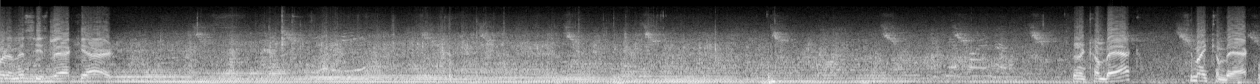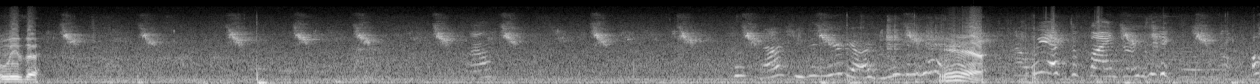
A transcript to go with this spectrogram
Over to Missy's backyard. She's Gonna come back? She might come back. We'll leave the. Well now she's in your yard. Yeah. Now we have to find her her. Oh,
